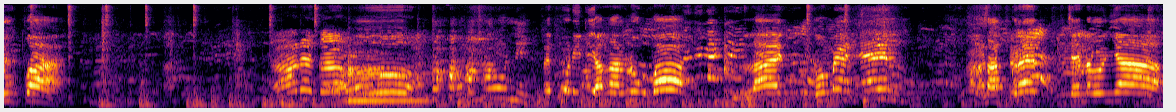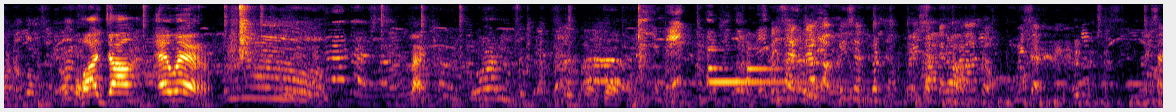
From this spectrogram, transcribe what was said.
lupa. Ada kamu. Jangan lupa like, comment, and subscribe channelnya Bajang Ewer. Bisa bisa dong, bisa. Bisa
